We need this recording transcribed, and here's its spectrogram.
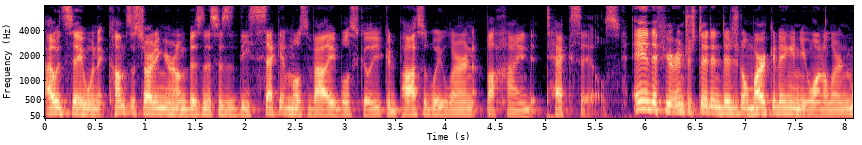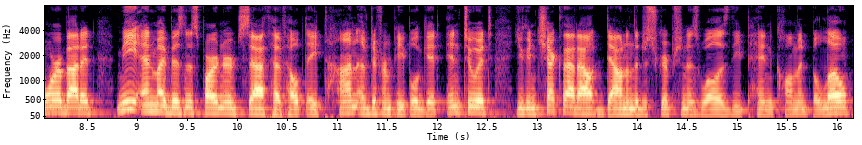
I would say when it comes to starting your own business, this is the second most valuable skill you could possibly learn behind tech sales. And if you're interested in digital marketing and you want to learn more about it, me and my business partner, Seth, have helped a ton of different people get into it. You can check that out down in the description as well as the pinned comment below.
